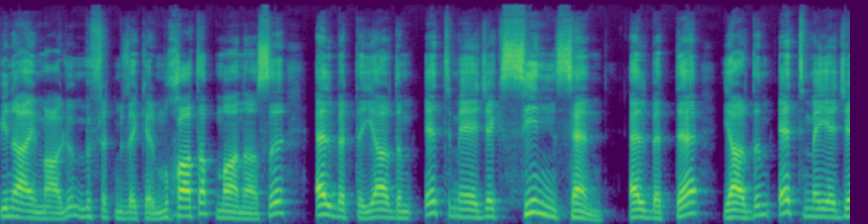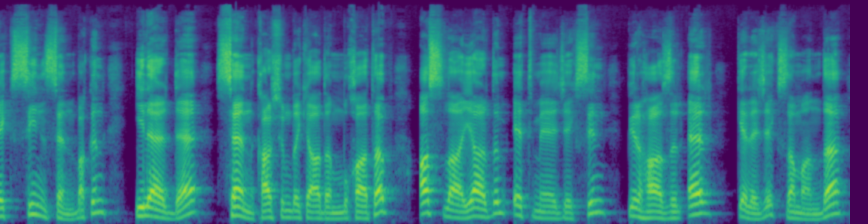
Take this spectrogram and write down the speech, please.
binai malum müfret müzekker muhatap manası elbette yardım etmeyeceksin sen. Elbette yardım etmeyeceksin sen. Bakın ileride sen karşımdaki adam muhatap asla yardım etmeyeceksin. Bir hazır er gelecek zamanda.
